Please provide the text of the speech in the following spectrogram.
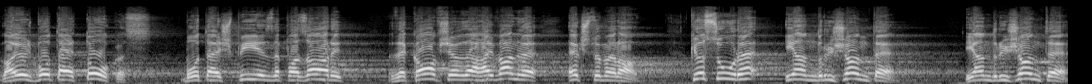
Dhe ajo është bota e tokës, bota e shpijës dhe pazarit dhe kafshëve dhe hajvanve e kështu me radhë Kjo sure ja ndryshonte Ia ndryshonte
